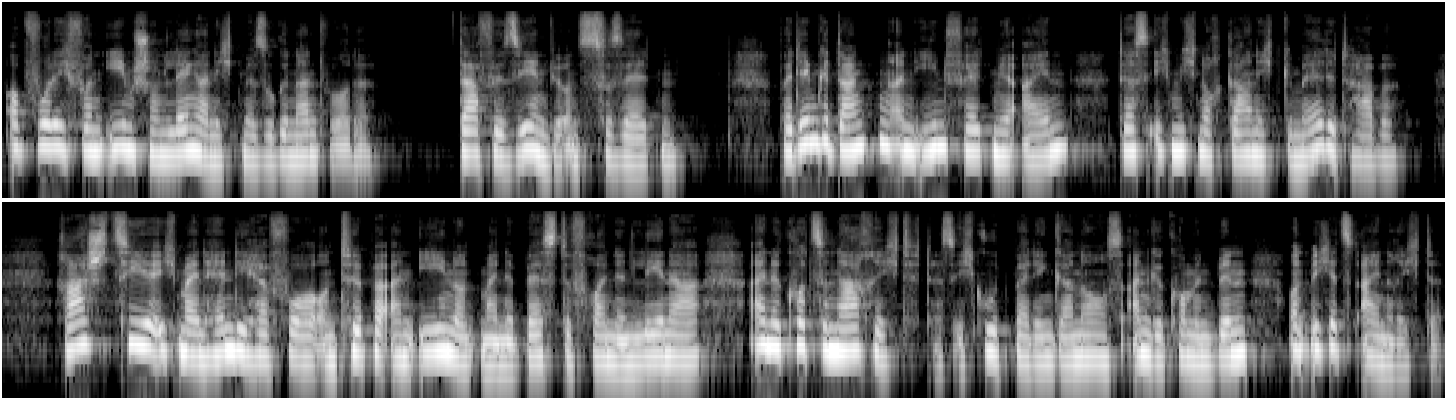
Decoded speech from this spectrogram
obwohl ich von ihm schon länger nicht mehr so genannt wurde. Dafür sehen wir uns zu selten. Bei dem Gedanken an ihn fällt mir ein, dass ich mich noch gar nicht gemeldet habe. Rasch ziehe ich mein Handy hervor und tippe an ihn und meine beste Freundin Lena eine kurze Nachricht, dass ich gut bei den Ganons angekommen bin und mich jetzt einrichte.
